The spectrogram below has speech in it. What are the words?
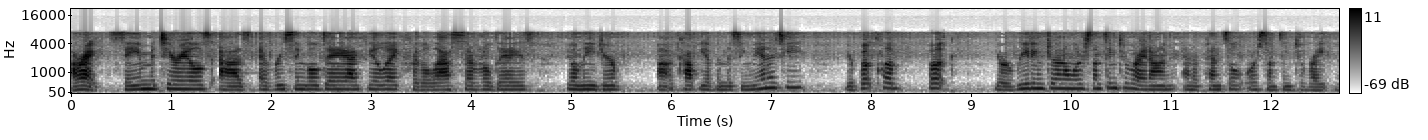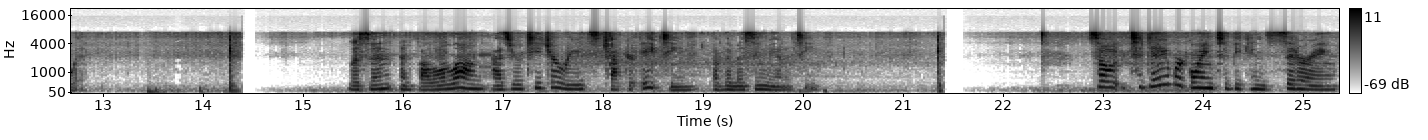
All right, same materials as every single day, I feel like, for the last several days. You'll need your uh, copy of The Missing Manatee, your book club book, your reading journal or something to write on, and a pencil or something to write with. Listen and follow along as your teacher reads Chapter 18 of The Missing Manatee. So today we're going to be considering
